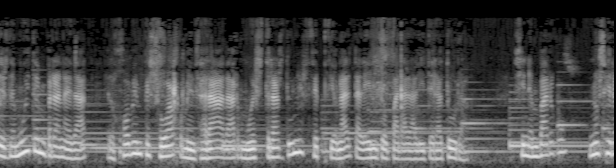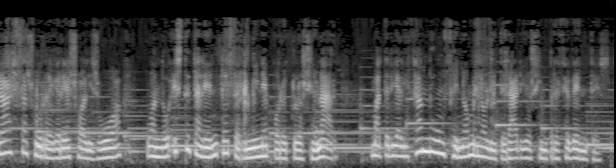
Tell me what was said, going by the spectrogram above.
Desde muy temprana edad, el joven Pessoa comenzará a dar muestras de un excepcional talento para la literatura. Sin embargo, no será hasta su regreso a Lisboa cuando este talento termine por eclosionar, materializando un fenómeno literario sin precedentes.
